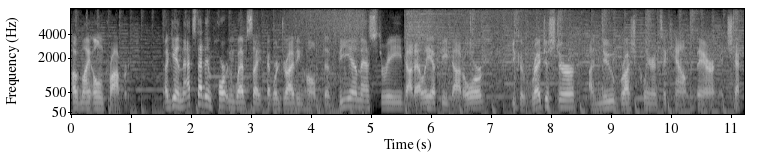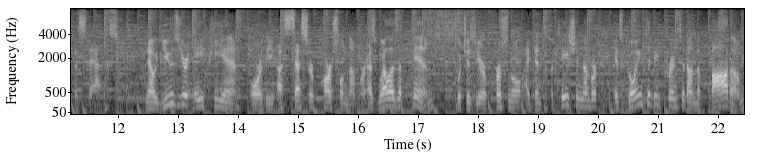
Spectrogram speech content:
of my own property? Again, that's that important website that we're driving home, the vms3.lafd.org. You could register a new brush clearance account there and check the status. Now use your APN or the assessor parcel number as well as a PIN, which is your personal identification number. It's going to be printed on the bottom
